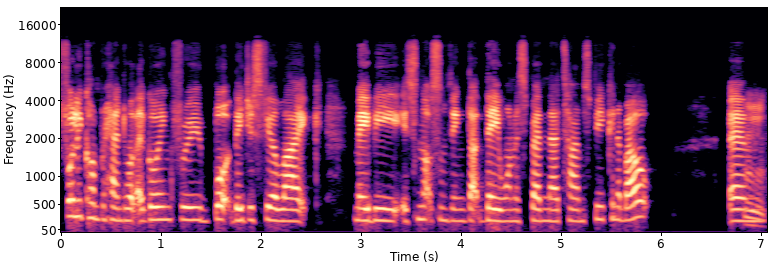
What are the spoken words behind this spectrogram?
fully comprehend what they're going through, but they just feel like maybe it's not something that they want to spend their time speaking about. Um, Mm.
